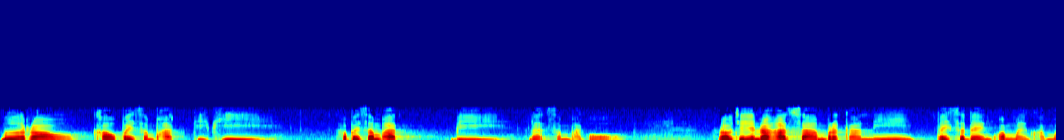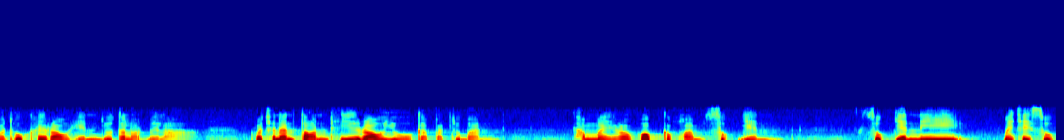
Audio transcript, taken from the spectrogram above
เมื่อเราเข้าไปสัมผัสพีพีเข้าไปสัมผัสบีและสัมผัสโอเราจะเห็นรหัสสามประการนี้ได้แสดงความหมายความว่าทุกข์ให้เราเห็นอยู่ตลอดเวลา เพราะฉะนั้นตอนที่เราอยู่กับปัจจุบันทำไมเราพบกับความสุขเย็น สุขเย็นนี้ไม่ใช่สุข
